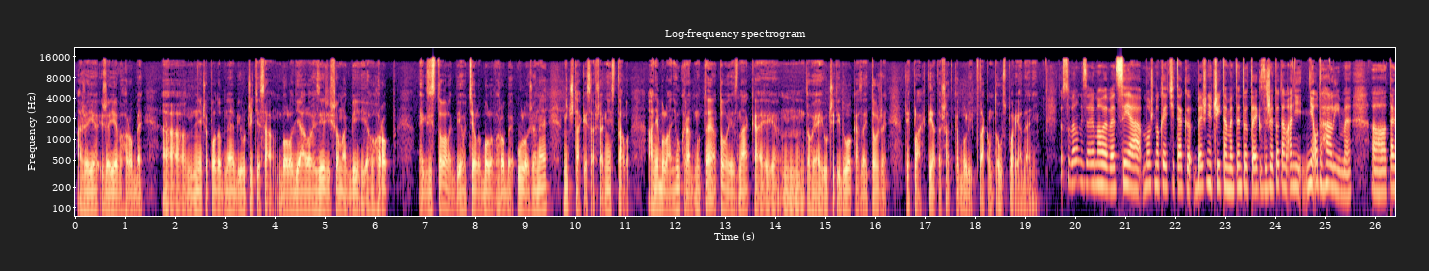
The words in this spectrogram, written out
a že je, že je v hrobe. Niečo podobné by určite sa bolo dialo aj s Ježišom, ak by jeho hrob existoval, ak by jeho telo bolo v hrobe uložené. Nič také sa však nestalo. A nebolo ani ukradnuté a toho je znak aj, mm, toho je aj určitý dôkaz aj to, že tie plachty a tá šatka boli v takomto usporiadaní. To sú veľmi zaujímavé veci a možno keď tak bežne čítame tento text, že to tam ani neodhalíme, tak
